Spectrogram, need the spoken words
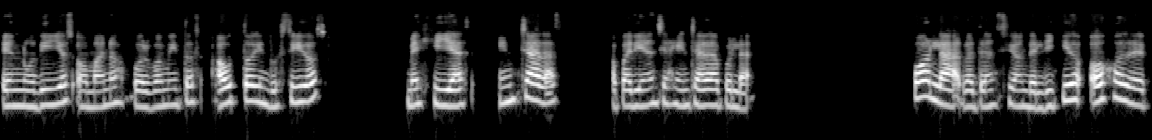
en nudillos o manos por vómitos autoinducidos, mejillas hinchadas, apariencias hinchadas por la, por la retención del líquido, ojos de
